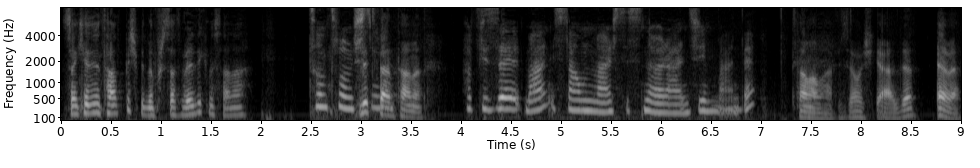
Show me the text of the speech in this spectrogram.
sen kendini tanıtmış mıydın? Fırsat verdik mi sana? Tanıtmamıştım. Lütfen tanıt. Hafize ben İstanbul Üniversitesi'nde öğrenciyim ben de. Tamam Hafize hoş geldin. Evet.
